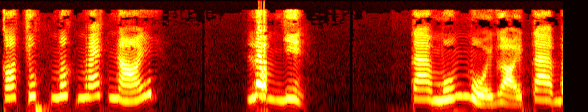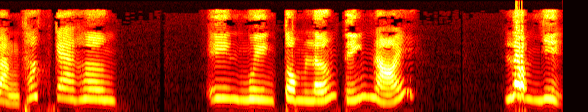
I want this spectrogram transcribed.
có chút mất mát nói. Lâm nhi. Ta muốn muội gọi ta bằng thất ca hơn. Yên Nguyên Tôn lớn tiếng nói. Lâm nhi.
